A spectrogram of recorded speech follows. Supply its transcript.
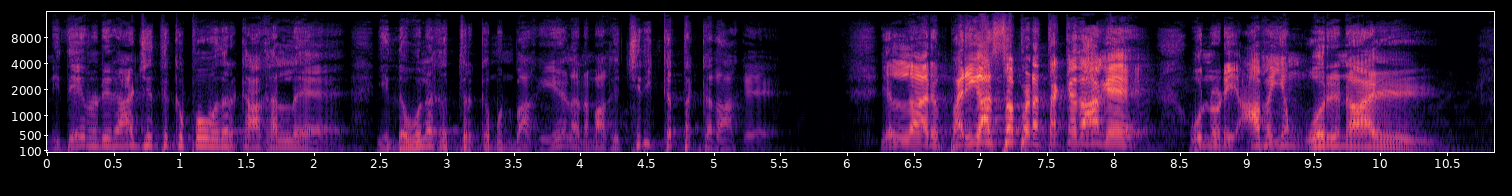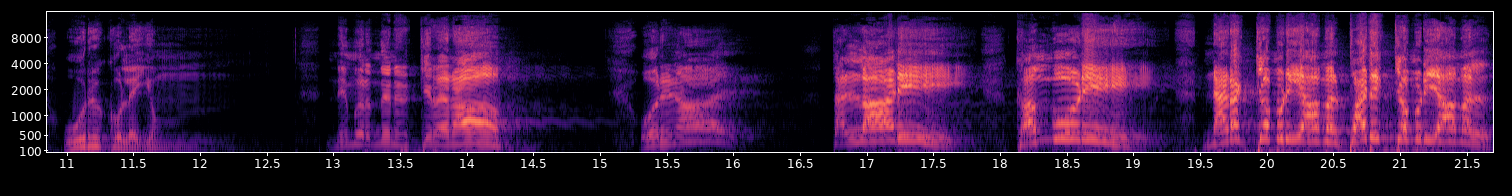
நீ தேவனுடைய ராஜ்யத்துக்கு போவதற்காக அல்ல இந்த உலகத்திற்கு முன்பாக ஏளனமாக சிரிக்கத்தக்கதாக எல்லாரும் பரிகாசப்படத்தக்கதாக உன்னுடைய அவயம் ஒரு நாள் ஒரு குலையும். நிமிர்ந்து நிற்கிற நாம் ஒரு நாள் தள்ளாடி கம்பூடி நடக்க முடியாமல் படிக்க முடியாமல்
